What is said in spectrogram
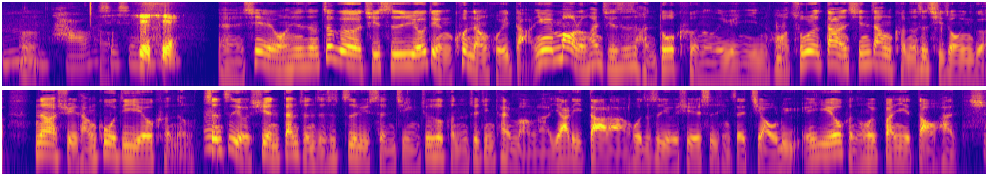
嗯，好，谢谢，谢谢。呃，谢谢王先生，这个其实有点困难回答，因为冒冷汗其实是很多可能的原因哦、嗯。除了当然心脏可能是其中一个，那血糖过低也有可能，甚至有些人单纯只是自律神经，嗯、就是说可能最近太忙啦、压力大啦，或者是有一些事情在焦虑，诶，也有可能会半夜盗汗。是，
